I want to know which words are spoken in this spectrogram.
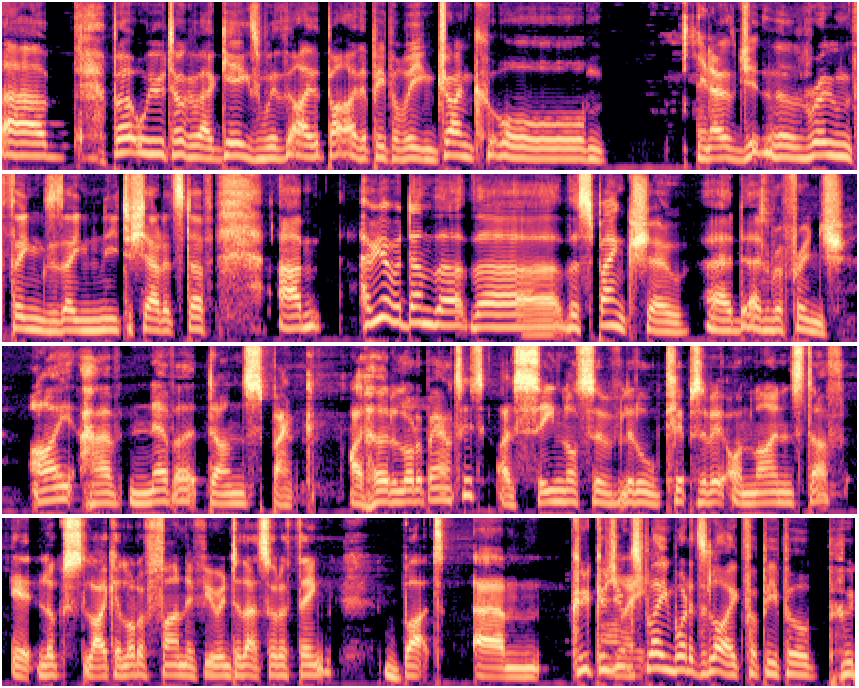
Um, but we were talking about gigs with either, either people being drunk or, you know, the room things they need to shout at stuff. Um, have you ever done the the the Spank show at Edinburgh Fringe? I have never done Spank. I've heard a lot about it. I've seen lots of little clips of it online and stuff. It looks like a lot of fun if you're into that sort of thing. But um, Could, could you I- explain what it's like for people who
